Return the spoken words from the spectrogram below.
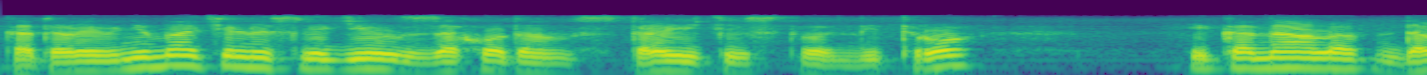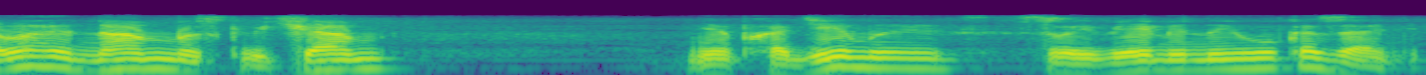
который внимательно следил за ходом строительства метро и канала, давая нам, москвичам, необходимые своевременные указания.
